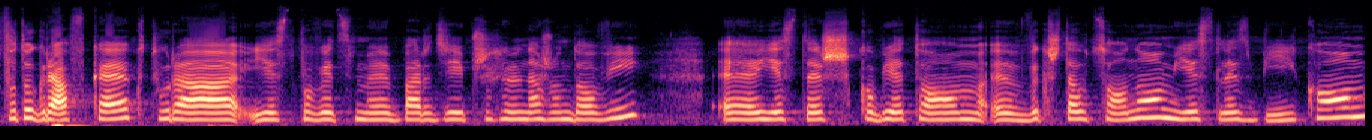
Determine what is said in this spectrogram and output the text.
fotografkę, która jest powiedzmy bardziej przychylna rządowi. E, Jest też kobietą e, wykształconą, jest lesbijką,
